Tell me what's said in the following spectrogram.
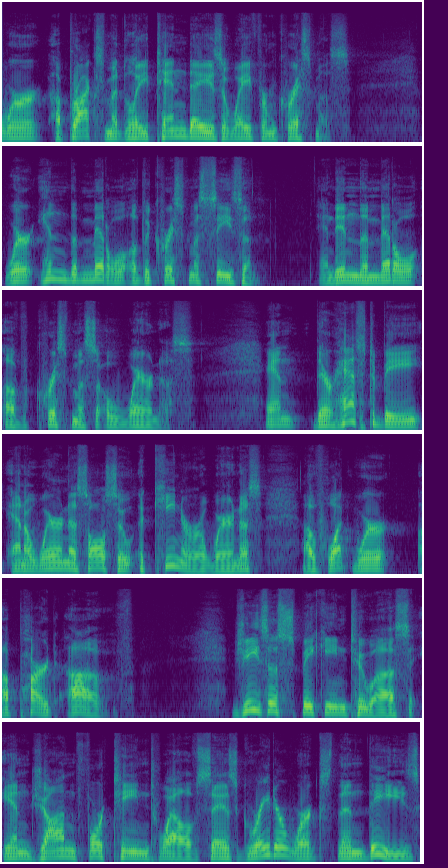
we're approximately 10 days away from Christmas. We're in the middle of the Christmas season and in the middle of Christmas awareness. And there has to be an awareness also, a keener awareness of what we're a part of. Jesus speaking to us in John 14 12 says, Greater works than these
